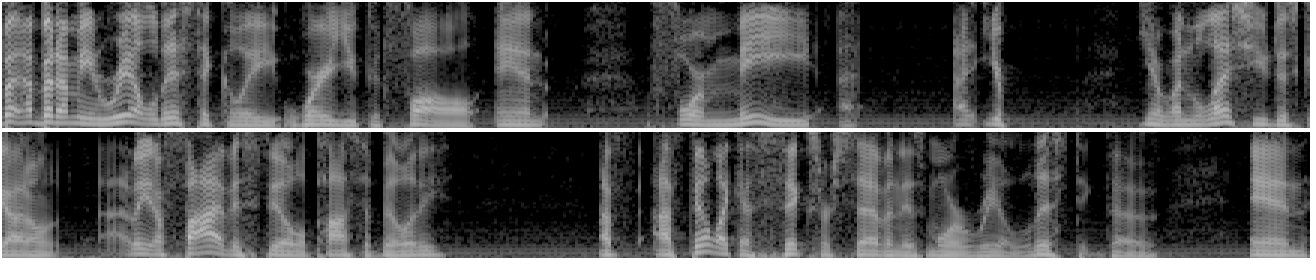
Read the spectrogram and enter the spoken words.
but but I mean, realistically, where you could fall, and for me, I, I, you're you know, unless you just got on. I mean, a five is still a possibility. I, f- I feel like a six or seven is more realistic though, and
